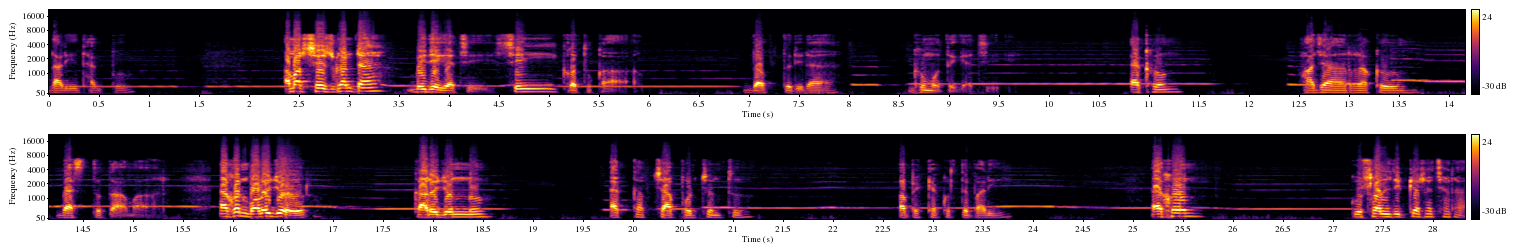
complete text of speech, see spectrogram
দাঁড়িয়ে থাকব। আমার শেষ ঘণ্টা বেজে গেছে, সেই কতকাল দপ্তরিরা ঘুমোতে গেছে। এখন হাজার রকম ব্যস্ততা আমার। এখন বড় জোর কারও জন্য এক কাপ চা পর্যন্ত অপেক্ষা করতে পারি। এখন কুশল জিজ্ঞাসা ছাড়া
